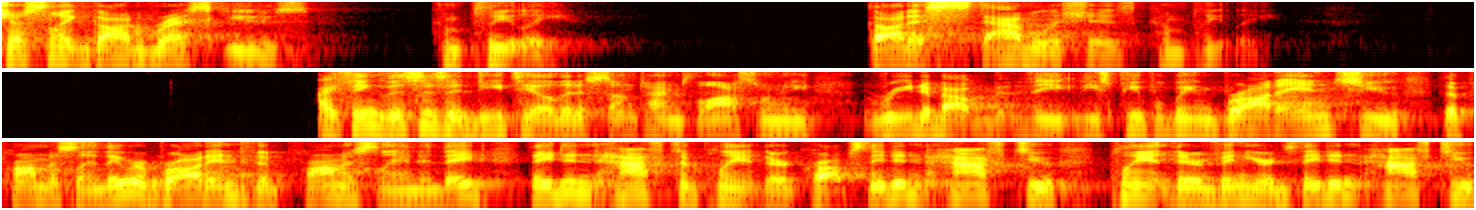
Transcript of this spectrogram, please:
Just like God rescues completely, God establishes completely. I think this is a detail that is sometimes lost when we read about the, these people being brought into the promised land. They were brought into the promised land and they, they didn't have to plant their crops. They didn't have to plant their vineyards. They didn't have to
